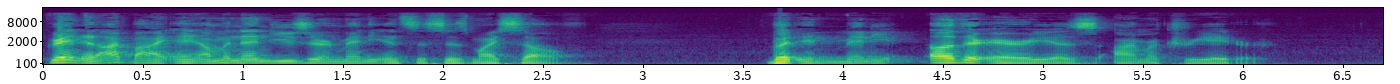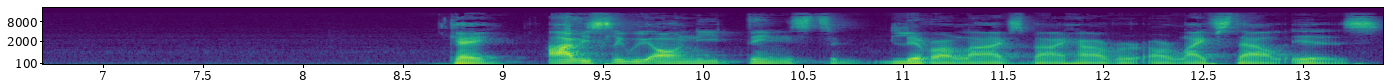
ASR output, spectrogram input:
Granted, I buy, and I'm an end user in many instances myself, but in many other areas, I'm a creator. Okay. Obviously, we all need things to live our lives by, however, our lifestyle is.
